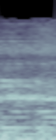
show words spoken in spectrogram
Thank you.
